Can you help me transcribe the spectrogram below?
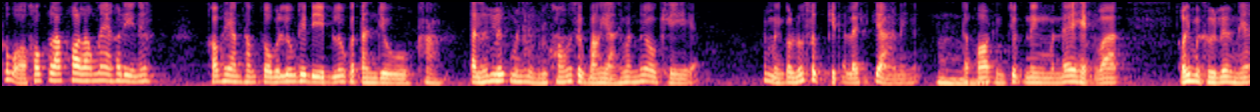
ก็บอกว่าเขาก็รักพ่อรักแม่เขาดีนะเขาพยายามทำตัวเป็นลูกที่ดีเป็นลูกกตัญญูครับแต่ลึกๆมันเหมือนมีความรู้สึกบางอย่างที่มันไม่โอเคอะมันเหมือนกับรู้สึกผิดอะไรสักอย่างหนึ่งอะอืมแต่พอถึงจุดหนึ่งมันได้เห็นว่าเอ้ยมันคือเรื่องเนี้ย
